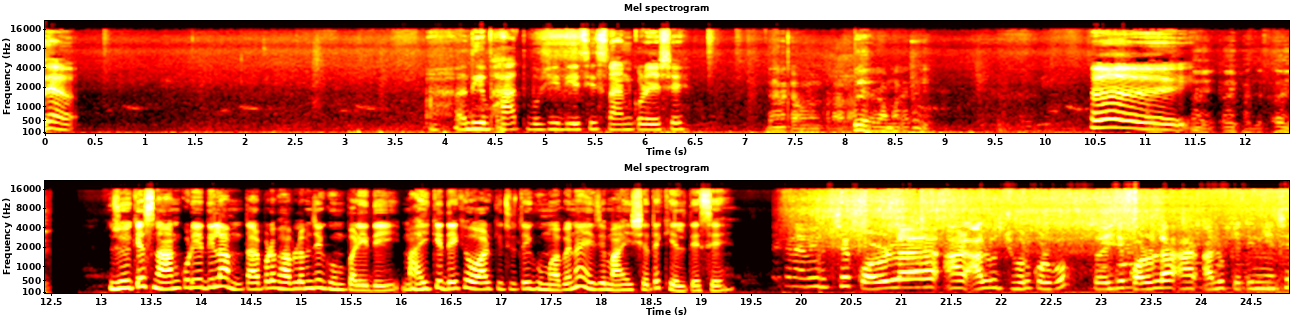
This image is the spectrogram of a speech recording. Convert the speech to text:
দাও। ওদিকে ভাত বসিয়ে দিয়েছি স্নান করে এসে। জুইকে স্নান করিয়ে দিলাম তারপরে ভাবলাম যে ঘুম পাড়িয়ে দিই। মাহিকে দেখে ও আর কিছুতেই ঘুমাবে না এই যে মাহির সাথে খেলতেছে। এখানে আমি হচ্ছে করলা আর আলুর ঝোল করব। তো এই যে করলা আর আলু কেটে নিয়েছি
